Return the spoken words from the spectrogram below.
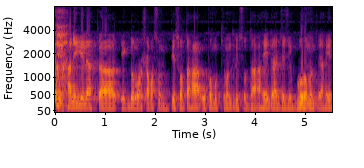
आणि गेल्या क- एक दोन वर्षापासून ते स्वतः उपमुख्यमंत्रीसुद्धा आहेत राज्याचे गृहमंत्री आहेत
